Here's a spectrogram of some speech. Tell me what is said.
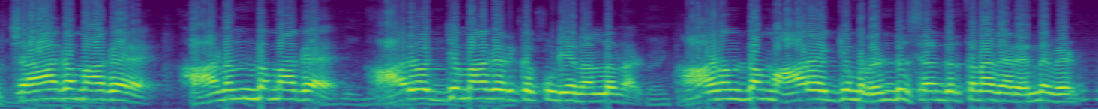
உற்சாகமாக ஆனந்தமாக ஆரோக்கியமாக இருக்கக்கூடிய நல்ல நாள். ஆனந்தம் ஆரோக்கியம் ரெண்டு சேர்ந்துருத்தனா வேற என்ன வேணும்?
